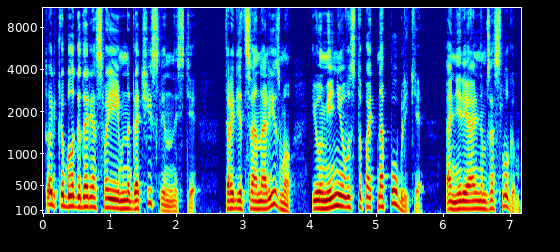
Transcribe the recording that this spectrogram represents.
только благодаря своей многочисленности, традиционализму и умению выступать на публике, а не реальным заслугам.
